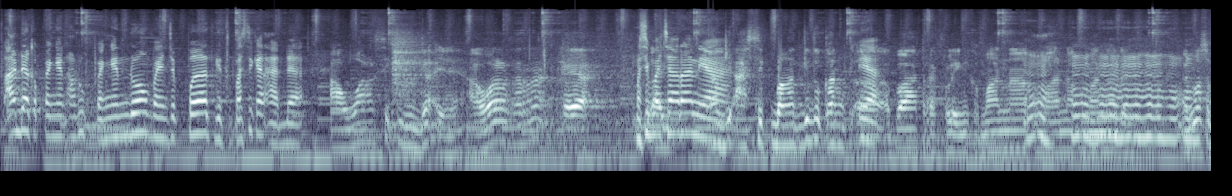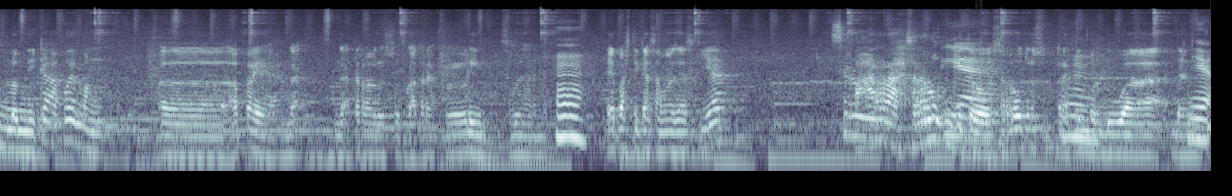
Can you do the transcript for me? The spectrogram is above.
ada kepengen aduh pengen dong pengen cepet gitu pasti kan ada. awal sih enggak ya awal karena kayak Masih lagi- pacaran ya? lagi asik banget gitu kan eh, Iya. apa traveling ke mana ke mana ke mana dan memang sebelum nikah aku emang eh, apa ya nggak nggak terlalu suka traveling sebenarnya Mm. eh pas nikah sama Zaskia seru. Parah seru Iya. gitu. Seru terus traveling berdua dan Hmm. Iya.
